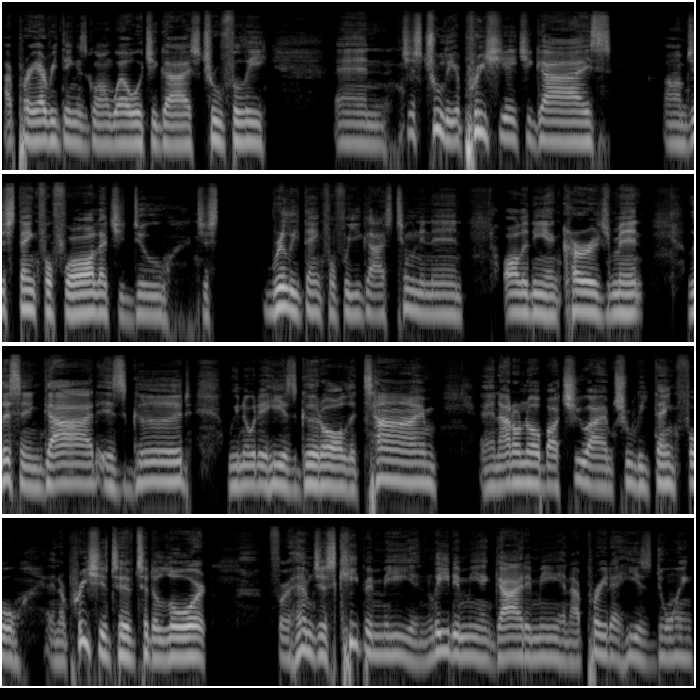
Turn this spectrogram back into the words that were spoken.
I pray everything is going well with you guys, truthfully, and just truly appreciate you guys. I'm just thankful for all that you do. Just really thankful for you guys tuning in, all of the encouragement. Listen, God is good. We know that He is good all the time. And I don't know about you, I am truly thankful and appreciative to the Lord for Him just keeping me and leading me and guiding me. And I pray that He is doing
